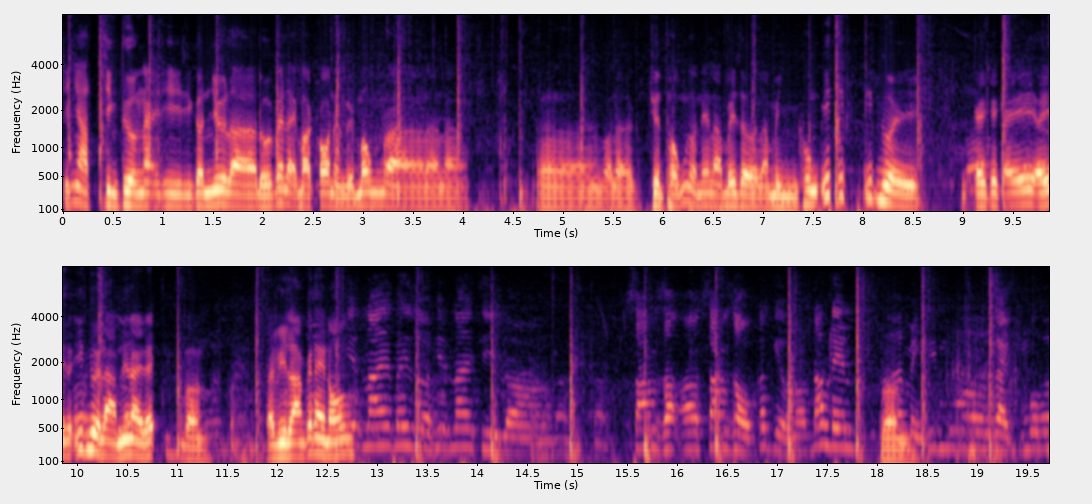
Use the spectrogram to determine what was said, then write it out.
Cái nhà trình tường này thì gần như là đối với lại bà con ở người Mông là là, là ờ, gọi là truyền thống rồi nên là bây giờ là mình không ít ít ít người cái cái cái ấy ít người làm như này đấy. Vâng. Tại vì làm cái này nó hiện nay bây giờ hiện nay thì là xăng dầu à, xăng dầu các kiểu nó đắt lên. Vâng. Mình đi mua gạch mua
